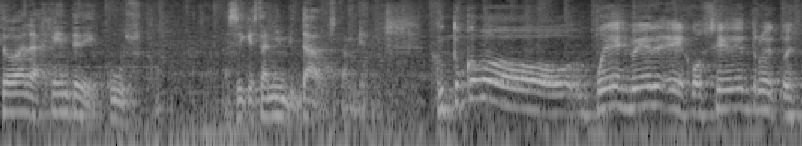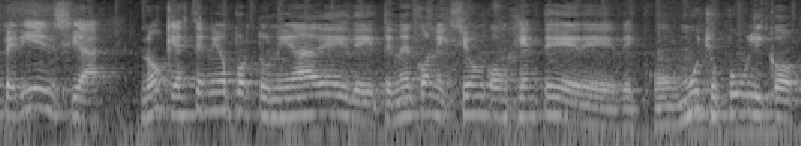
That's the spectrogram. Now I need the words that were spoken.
toda la gente de Cusco. Así que están invitados también. ¿Tú cómo puedes ver, eh, José, dentro de tu experiencia, ¿no? que has tenido oportunidad de, tener conexión con gente, de, con mucho público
